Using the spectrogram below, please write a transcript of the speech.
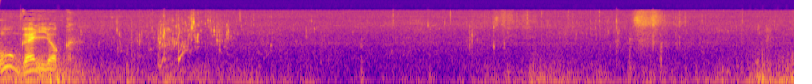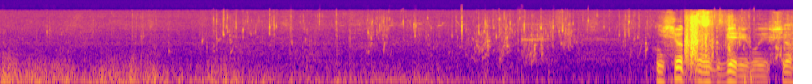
уголек. Несет он к берегу и все.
